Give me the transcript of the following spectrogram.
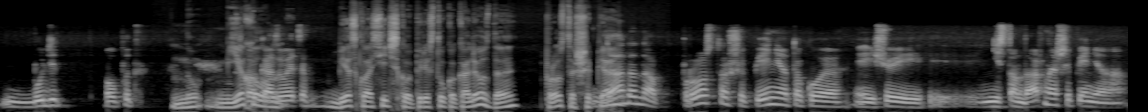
будет опыт. Ну, ехал оказывается... без классического перестука колес, да? Просто шипя? Да-да-да, просто шипение такое, и еще и нестандартное шипение, а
